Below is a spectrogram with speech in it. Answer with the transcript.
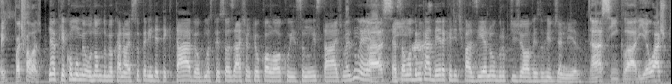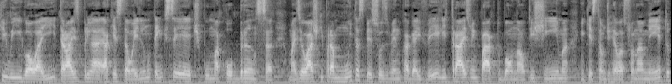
Oi? Pode falar. Não, porque como o, meu, o, nome do meu canal é super indetectável, algumas pessoas acham que eu coloco isso num estágio, mas não é. Ah, sim, é só uma brincadeira que a gente fazia no grupo de jovens do Rio de Janeiro. Ah, sim, claro. E eu acho que o Eagle aí traz a questão, ele não tem que ser tipo uma cobrança, mas eu acho que para muitas pessoas vivendo com HIV, ele traz um impacto bom na autoestima, em questão de relacionamento,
